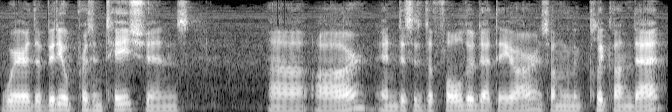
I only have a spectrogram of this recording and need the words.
where the video presentations uh, are and this is the folder that they are so I'm going to click on that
